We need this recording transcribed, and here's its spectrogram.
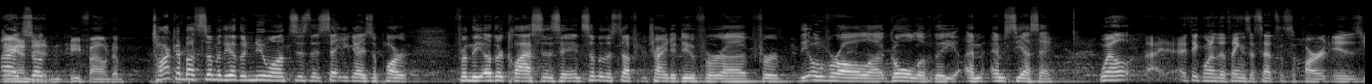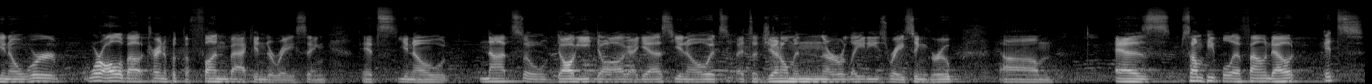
All Dan right, so didn't. He found them. talk about some of the other nuances that set you guys apart from the other classes and some of the stuff you're trying to do for uh, for the overall uh, goal of the M- MCSA. Well, I, I think one of the things that sets us apart is you know we're we're all about trying to put the fun back into racing. It's you know not so dog eat dog, I guess. You know, it's it's a gentleman or ladies racing group. Um, as some people have found out, it's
